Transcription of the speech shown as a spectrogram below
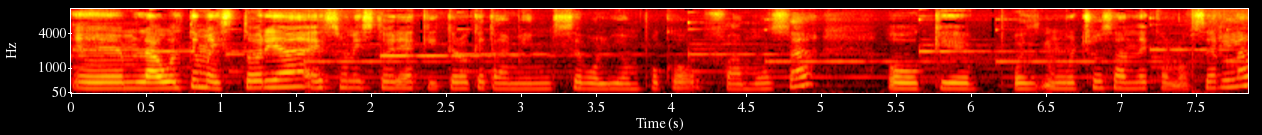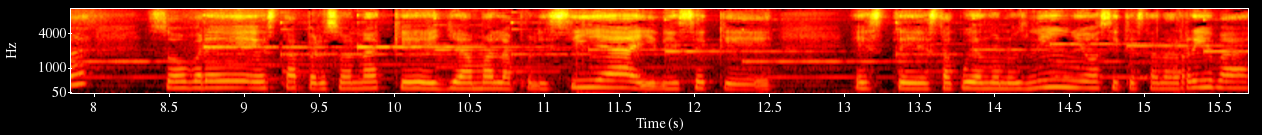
Em, la última historia es una historia que creo que también se volvió un poco famosa o que pues muchos han de conocerla sobre esta persona que llama a la policía y dice que este está cuidando a unos niños y que están arriba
